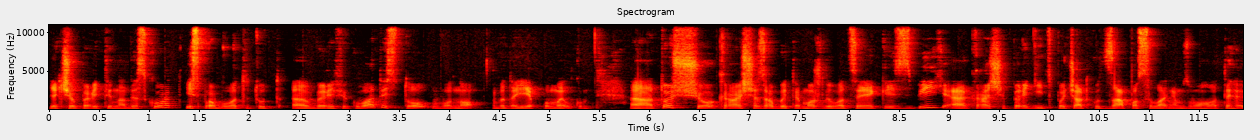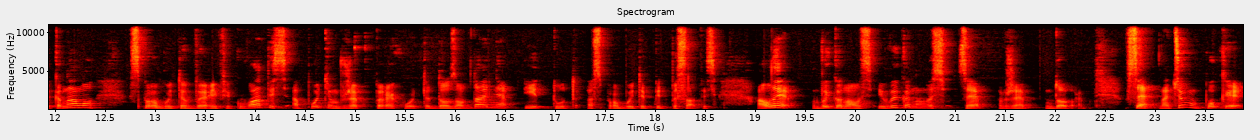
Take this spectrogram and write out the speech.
Якщо перейти на Discord і спробувати тут е, верифікуватись, то воно видає помилку. Е, то що краще зробити? Можливо, це якийсь збій. Е, краще перейдіть спочатку за посиланням з мого ТГ-каналу, спробуйте верифікуватись, а потім вже переходьте до завдання і тут спробуйте підписатись. Але виконалось і виконалось, це вже добре. Все, на цьому поки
